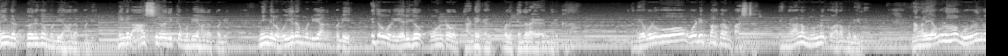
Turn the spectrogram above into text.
நீங்கள் பெருக முடியாதபடி நீங்கள் ஆசீர்வதிக்க முடியாதபடி நீங்கள் உயர முடியாதபடி ஏதோ ஒரு எரிகோ போன்ற ஒரு தடைகள் உங்களுக்கு எதிராக எழுந்திருக்கிறா நாங்கள் எவ்வளவோ ஓடி பார்க்குறோம் பாஸ்டர். எங்களால் முன்னுக்கு வர முடியல. நாங்கள் எவ்வளோ உழுந்து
